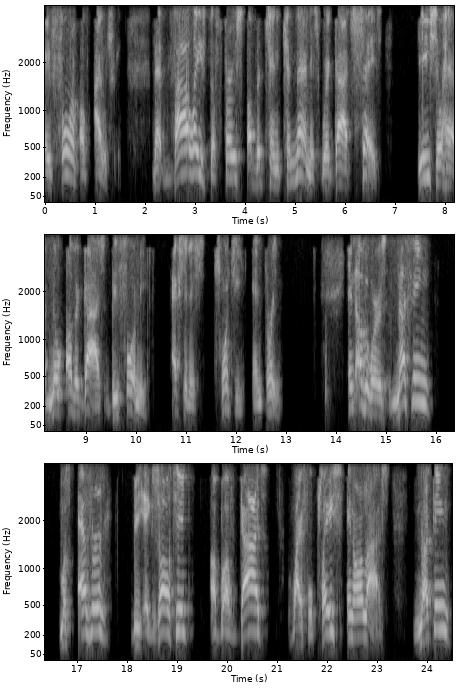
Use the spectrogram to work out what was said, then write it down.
a form of idolatry that violates the first of the Ten Commandments where God says, ye shall have no other gods before me. Exodus 20 and 3. In other words, nothing must ever be exalted above God's rightful place in our lives. Nothing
